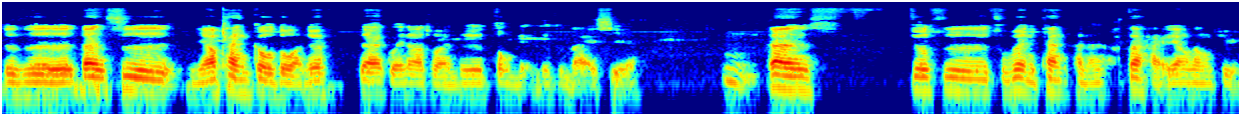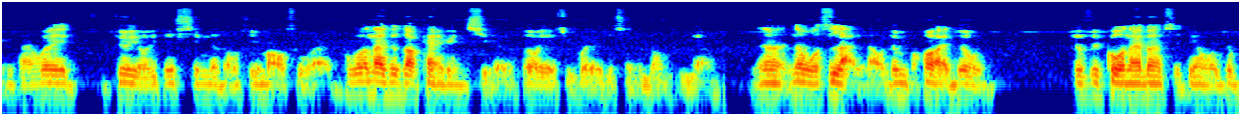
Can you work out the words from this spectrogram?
就是但是你要看够多，就大家归纳出来这个重点就是哪一些，嗯，但是就是除非你看可能在海量上去，你才会。就有一些新的东西冒出来，不过那就是要看运气了，有时候也许会有一些新的东西这样。那那我是懒了，我就后来就就是过那段时间，我就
